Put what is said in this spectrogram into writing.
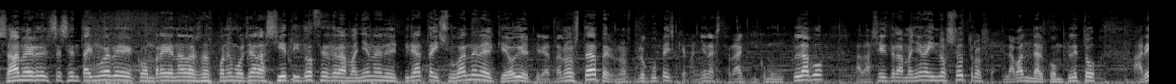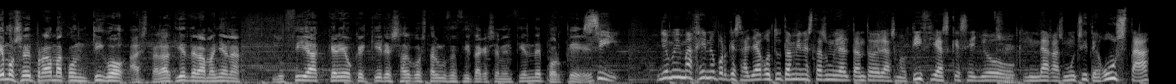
Summer del 69, con Brian Adams nos ponemos ya a las 7 y 12 de la mañana en El Pirata y su banda, en el que hoy el Pirata no está, pero no os preocupéis que mañana estará aquí como un clavo a las 6 de la mañana y nosotros, la banda al completo, haremos el programa contigo hasta las 10 de la mañana. Lucía, creo que quieres algo, esta lucecita que se me enciende, ¿por qué? eh? Sí, yo me imagino, porque Sayago, tú también estás muy al tanto de las noticias, que sé yo, Sí. que indagas mucho y te gusta.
